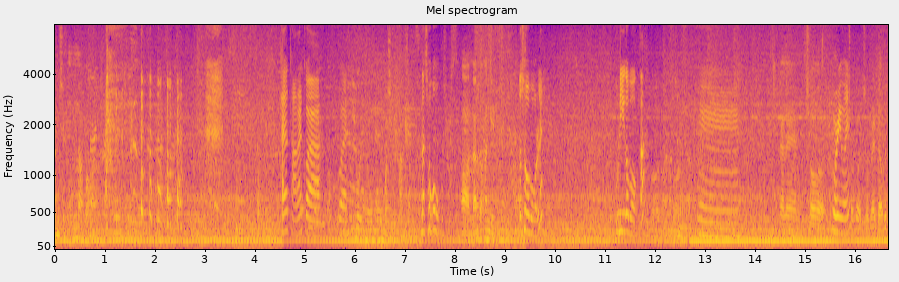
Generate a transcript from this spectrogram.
음식 없나 봐. 다이어트 안 할 거야. 왜? 이거 너무 싶다. 나 저거 먹고 싶었어. 어, 나도 한 개. 너 저거 먹을래? 우리 이거 먹을까? 음. 나는 저 you? 저거 저 레드벨벳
